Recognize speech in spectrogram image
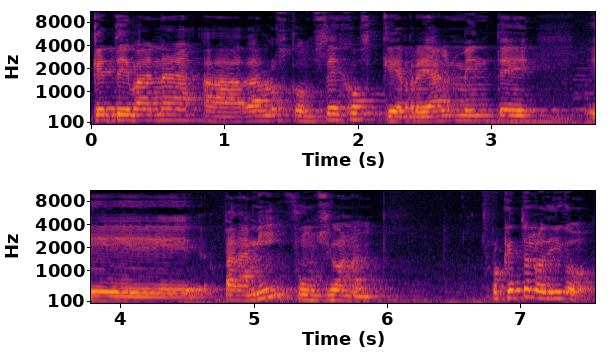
que te van a, dar los consejos que realmente eh, para mí funcionan. ¿Por qué te lo digo?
